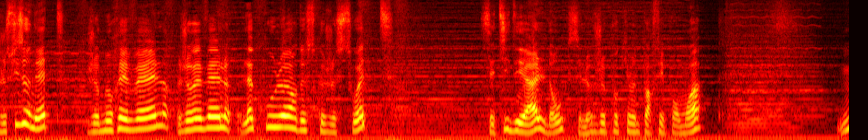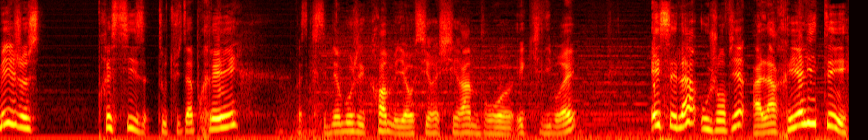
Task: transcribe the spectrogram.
je suis honnête, je me révèle, je révèle la couleur de ce que je souhaite. C'est idéal, donc, c'est le jeu Pokémon parfait pour moi. Mais je précise tout de suite après, parce que c'est bien beau Chrome, mais il y a aussi Reshiram pour euh, équilibrer. Et c'est là où j'en viens à la réalité.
